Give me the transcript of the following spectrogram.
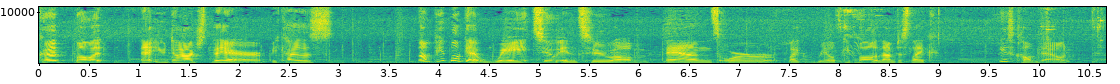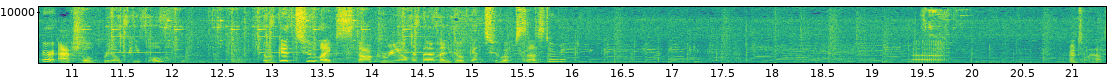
good bullet that you dodged there, because some people get way too into um, bands or like real people, and I'm just like, please calm down. They're actual real people. Don't get too like stalkery over them, and don't get too obsessed over them. Uh, rental house.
